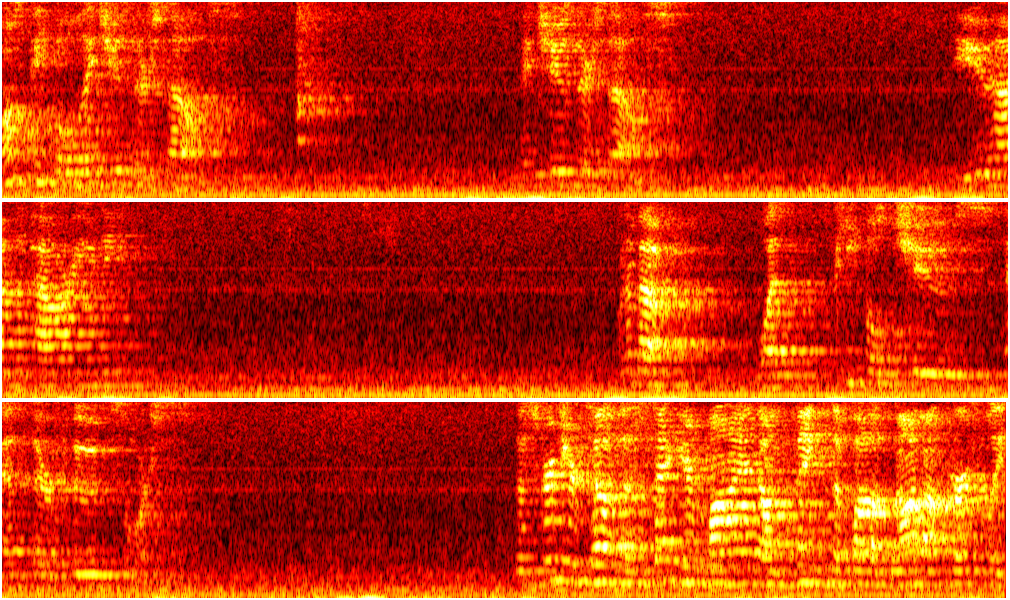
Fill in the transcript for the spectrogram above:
Most people, they choose themselves. They choose themselves. Do you have the power you need? What about what people choose as their food source? The scripture tells us, set your mind on things above, not on earthly,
